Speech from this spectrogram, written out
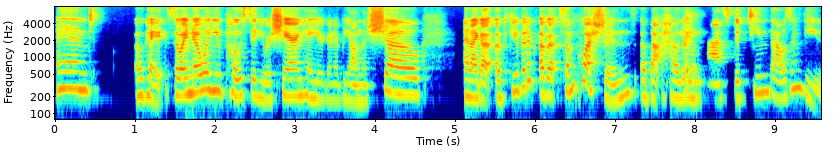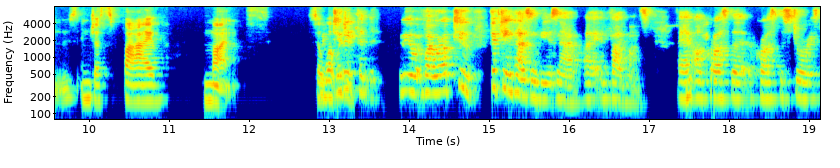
And okay, so I know when you posted, you were sharing, hey, you're going to be on the show and I got a few bit of, I got some questions about how you amassed 15,000 views in just five months. So we what would you? Well, we're up to 15,000 views now uh, in five months uh, across the across the stories.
